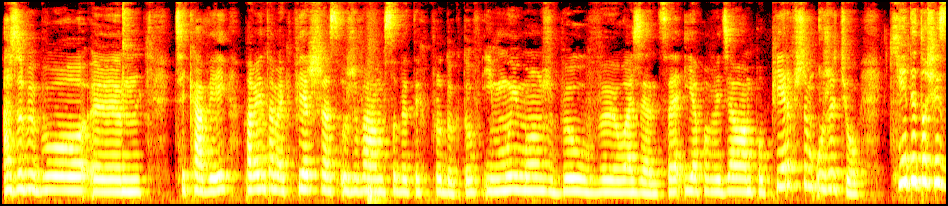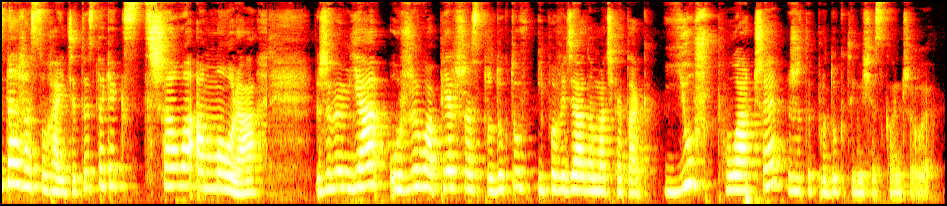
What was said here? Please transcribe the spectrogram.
A żeby było ym, ciekawiej, pamiętam jak pierwszy raz używałam sobie tych produktów i mój mąż był w łazience i ja powiedziałam po pierwszym użyciu, kiedy to się zdarza, słuchajcie, to jest tak jak strzała Amora, żebym ja użyła pierwszy raz produktów i powiedziała do Maćka tak, już płaczę, że te produkty mi się skończyły.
